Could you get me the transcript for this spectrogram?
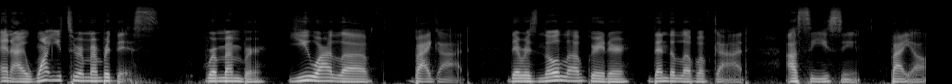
And I want you to remember this remember, you are loved by God. There is no love greater than the love of God. I'll see you soon. Bye, y'all.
